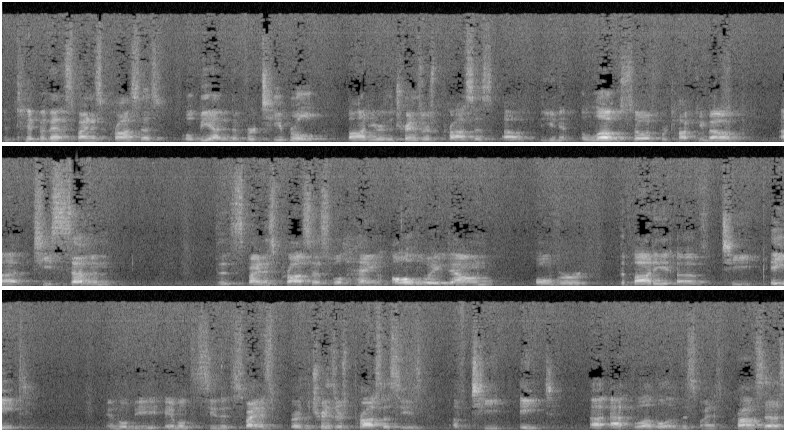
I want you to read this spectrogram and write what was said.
The tip of that spinous process will be at the vertebral body or the transverse process of the unit below. So if we're talking about uh, T7, the spinous process will hang all the way down over the body of T8, and we'll be able to see the spinous or the transverse processes of T8 uh, at the level of the spinous process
